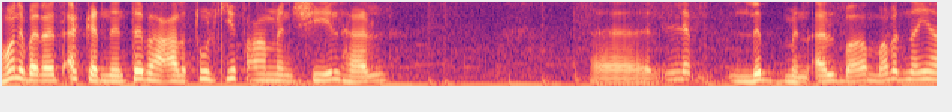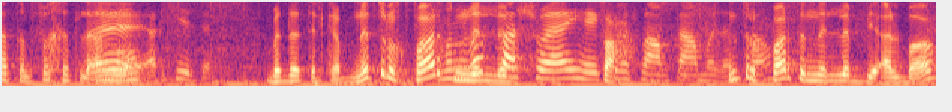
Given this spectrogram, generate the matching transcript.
هون بدنا نتأكد ننتبه على طول كيف عم نشيل هال آه، اللب اللب من قلبها. ما بدنا إياها تنفخت لأنه إيه أكيد. بدها تركب. نترك part من اللب. شوي هيك صح. مثل ما عم تعمل نترك part من اللب بقلبها.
